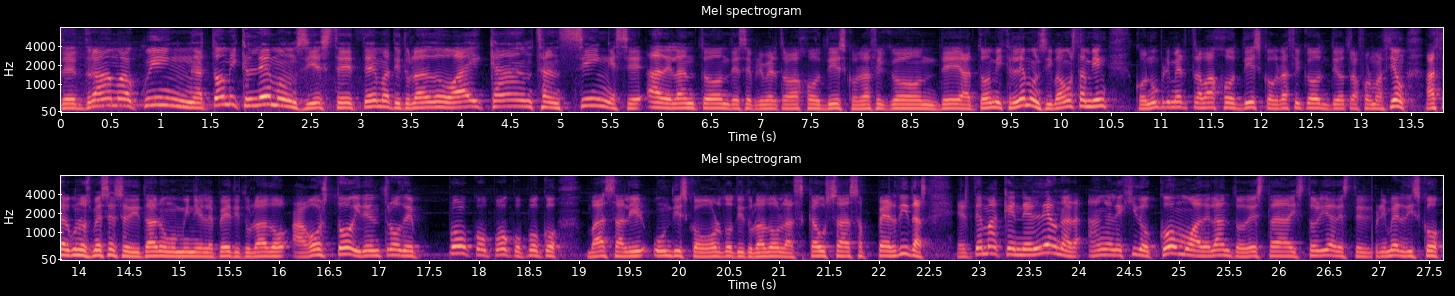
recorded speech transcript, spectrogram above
De Drama Queen, Atomic Lemons y este tema titulado I Can't and Sing, ese adelanto de ese primer trabajo discográfico de Atomic Lemons. Y vamos también con un primer trabajo discográfico de otra formación. Hace algunos meses editaron un mini LP titulado Agosto y dentro de poco, poco, poco va a salir un disco gordo titulado Las causas perdidas. El tema que en el Leonard han elegido como adelanto de esta historia, de este primer disco,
